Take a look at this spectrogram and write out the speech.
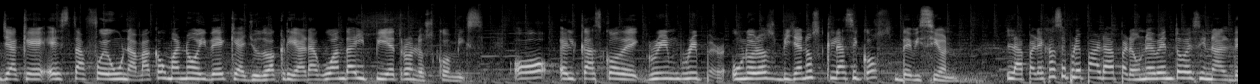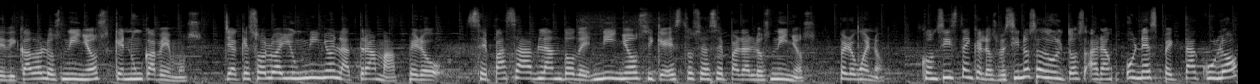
ya que esta fue una vaca humanoide que ayudó a criar a Wanda y Pietro en los cómics, o el casco de Grim Reaper, uno de los villanos clásicos de Visión. La pareja se prepara para un evento vecinal dedicado a los niños que nunca vemos, ya que solo hay un niño en la trama, pero se pasa hablando de niños y que esto se hace para los niños. Pero bueno, consiste en que los vecinos adultos harán un espectáculo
